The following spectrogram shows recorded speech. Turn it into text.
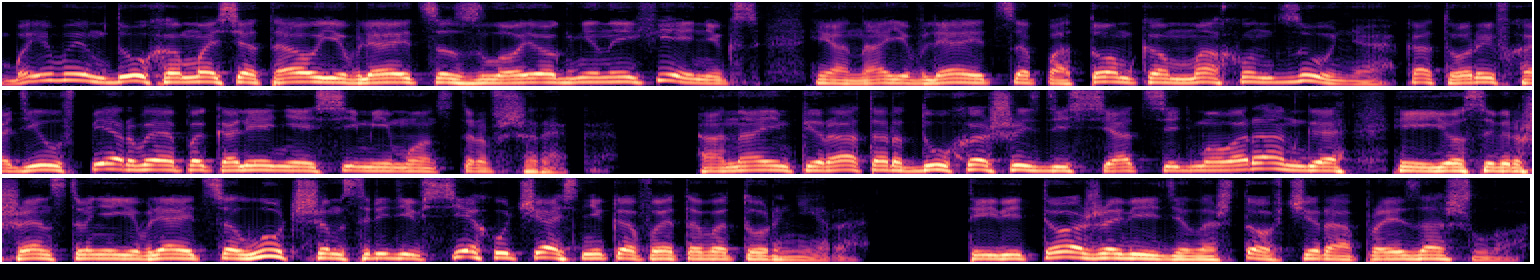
Боевым духом Масятао является злой огненный феникс, и она является потомком Махунцзуня, который входил в первое поколение семи монстров Шрека. Она император духа 67 ранга, и ее совершенствование является лучшим среди всех участников этого турнира. Ты ведь тоже видела, что вчера произошло.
